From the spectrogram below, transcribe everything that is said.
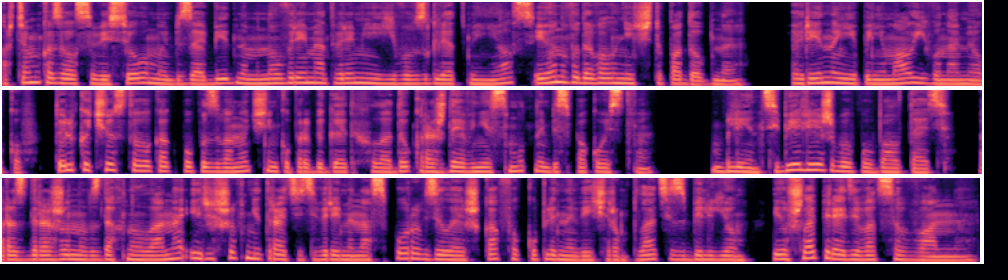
Артём казался веселым и безобидным, но время от времени его взгляд менялся, и он выдавал нечто подобное. Рина не понимал его намеков, только чувствовала, как по позвоночнику пробегает холодок, рождая в ней смутное беспокойство. «Блин, тебе лишь бы поболтать. Раздраженно вздохнула она и, решив не тратить время на споры, взяла из шкафа купленное вечером платье с бельем и ушла переодеваться в ванную.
